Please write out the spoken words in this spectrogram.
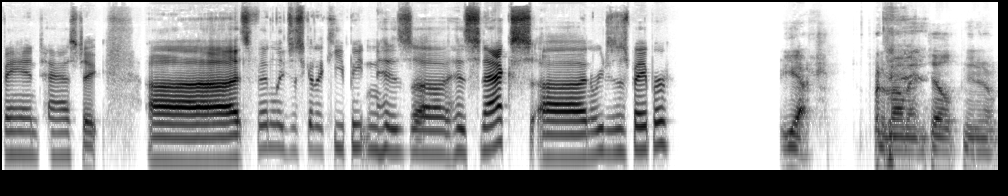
fantastic. Uh, is Finley just gonna keep eating his uh his snacks uh and reading his paper? Yes, for the moment until you know.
